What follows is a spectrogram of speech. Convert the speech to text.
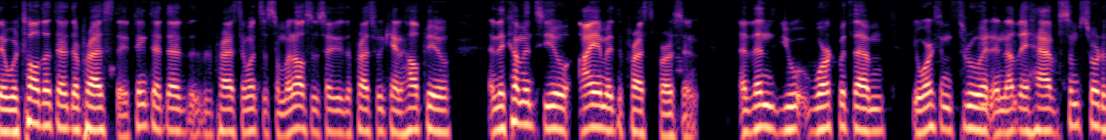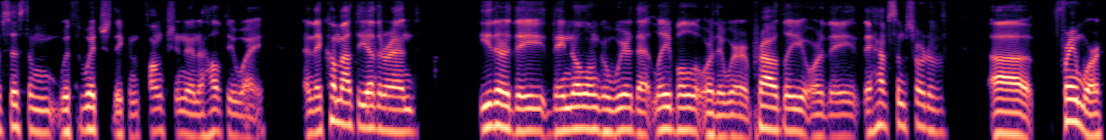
they were told that they're depressed, they think that they're depressed, they went to someone else who said you're depressed, we can't help you, and they come into you, I am a depressed person, and then you work with them, you work them through it, and now mm-hmm. they have some sort of system with which they can function in a healthy way, and they come out the other end either they they no longer wear that label or they wear it proudly or they they have some sort of uh framework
